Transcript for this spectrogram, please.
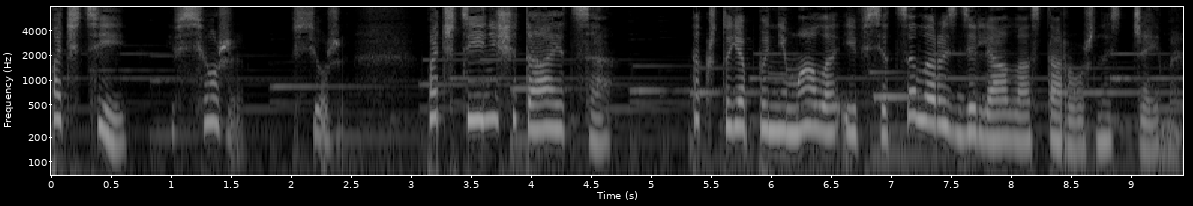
Почти. И все же, все же, почти не считается. Так что я понимала и всецело разделяла осторожность Джеймы.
